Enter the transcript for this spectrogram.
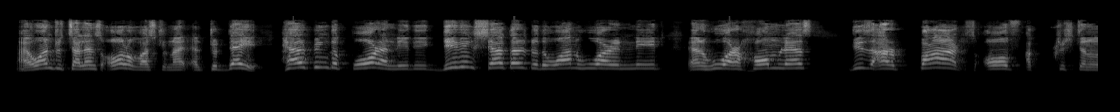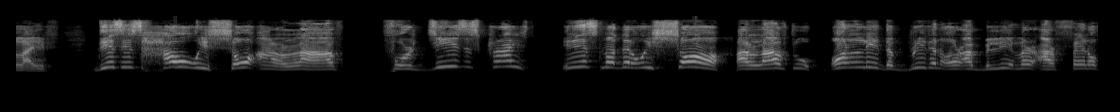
I want to challenge all of us tonight and today, helping the poor and needy, giving shelter to the one who are in need and who are homeless. These are parts of a Christian life. This is how we show our love for Jesus Christ. It is not that we show our love to only the brethren or our believer, our fellow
